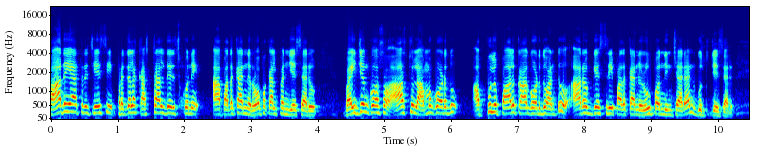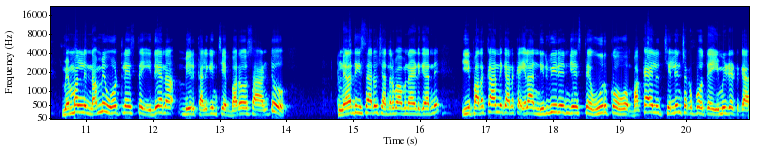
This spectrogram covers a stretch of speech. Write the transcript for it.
పాదయాత్ర చేసి ప్రజల కష్టాలు తెలుసుకుని ఆ పథకాన్ని రూపకల్పన చేశారు. వైద్యం కోసం ఆస్తులు అమ్మకూడదు అప్పులు పాలు కాకూడదు అంటూ ఆరోగ్యశ్రీ పథకాన్ని రూపొందించారు అని గుర్తు చేశారు. మిమ్మల్ని నమ్మి ఓట్లేస్తే ఇదేనా మీరు కలిగించే భరోసా అంటూ నిలదీశారు చంద్రబాబు నాయుడు గారిని. ఈ పథకాన్ని కనుక ఇలా నిర్వీర్యం చేస్తే ఊరుకో బకాయిలు చెల్లించకపోతే ఇమీడియట్గా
